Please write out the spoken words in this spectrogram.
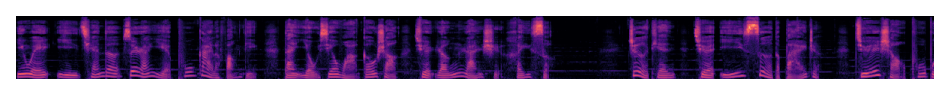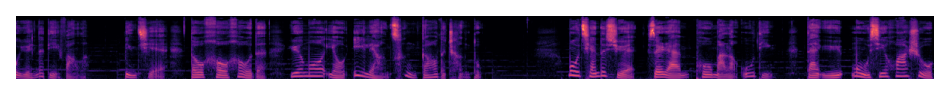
因为以前的虽然也铺盖了房顶，但有些瓦沟上却仍然是黑色。这天却一色的白着，绝少铺不匀的地方了。并且都厚厚的，约摸有一两寸高的程度。目前的雪虽然铺满了屋顶，但与木樨花树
